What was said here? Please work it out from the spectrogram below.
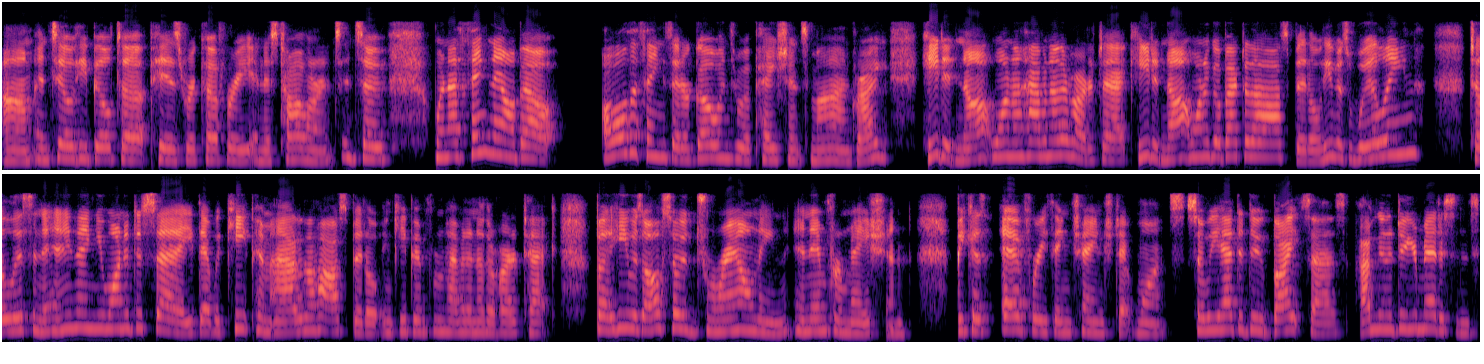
um, until he built up his recovery and his tolerance. And so when I think now about all the things that are going through a patient's mind, right? He did not want to have another heart attack. He did not want to go back to the hospital. He was willing to listen to anything you wanted to say that would keep him out of the hospital and keep him from having another heart attack. But he was also drowning in information because everything changed at once. So we had to do bite size. I'm going to do your medicines.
